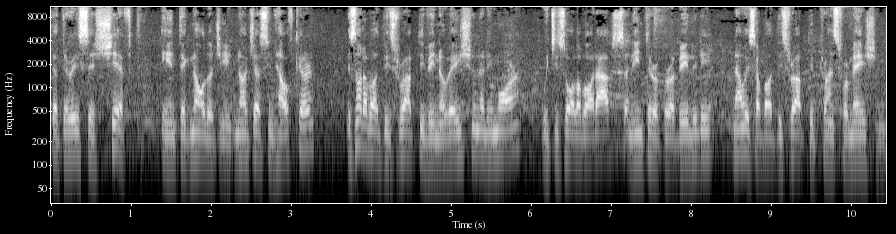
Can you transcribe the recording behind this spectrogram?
that there is a shift in technology, not just in healthcare. It's not about disruptive innovation anymore, which is all about apps and interoperability. Now it's about disruptive transformation.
